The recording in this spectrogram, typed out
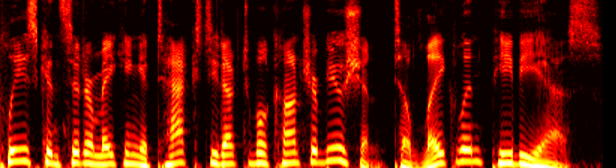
please consider making a tax-deductible contribution to Lakeland PBS.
